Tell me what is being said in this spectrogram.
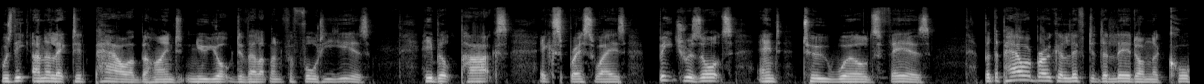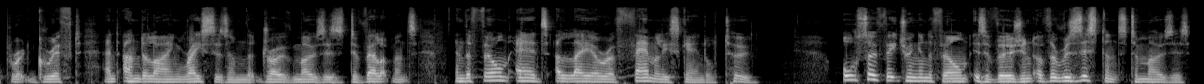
was the unelected power behind New York development for 40 years. He built parks, expressways, beach resorts, and two World's Fairs. But the power broker lifted the lid on the corporate grift and underlying racism that drove Moses' developments, and the film adds a layer of family scandal too. Also featuring in the film is a version of the resistance to Moses,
